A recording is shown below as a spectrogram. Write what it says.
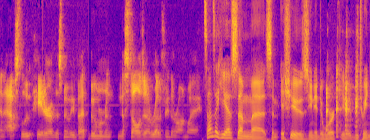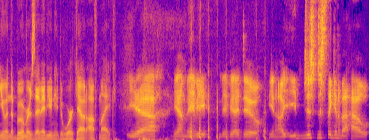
an absolute hater of this movie, but boomer nostalgia rubs me the wrong way. It sounds like you have some uh, some issues you need to work you know, between you and the boomers that maybe you need to work out off mic. Yeah, yeah, maybe, maybe I do. You know, you, just just thinking about how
